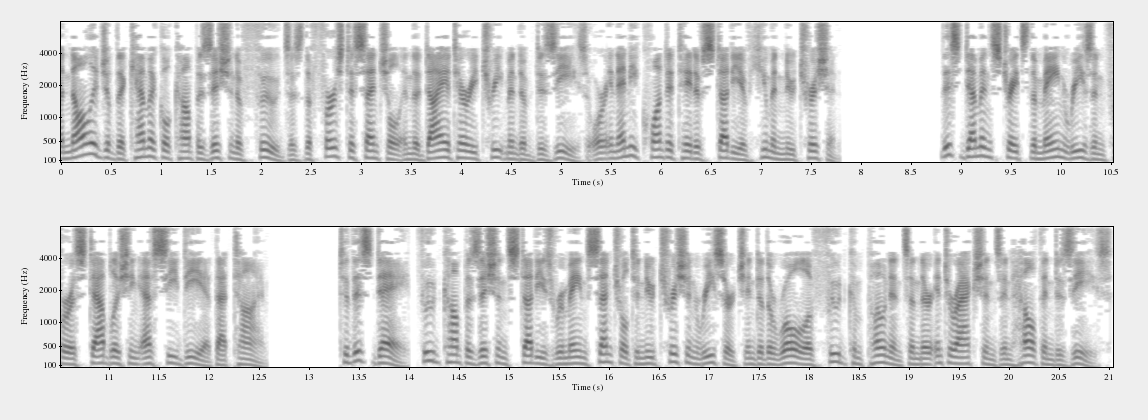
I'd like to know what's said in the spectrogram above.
a knowledge of the chemical composition of foods is the first essential in the dietary treatment of disease or in any quantitative study of human nutrition. This demonstrates the main reason for establishing FCD at that time. To this day, food composition studies remain central to nutrition research into the role of food components and their interactions in health and disease.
